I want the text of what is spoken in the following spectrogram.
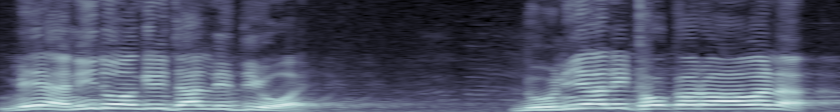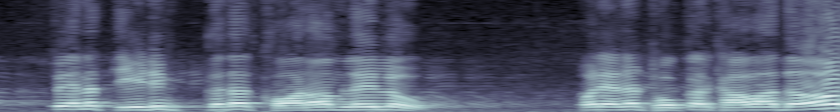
મેં એની જ આંગળી ઝાલ લીધી હોય, દુનિયાની ઠોકરો આવે ને, તો એને તેડીને કદાચ ખોરામ લઈ લઉં. પણ એને ઠોકર ખાવા દઉં.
